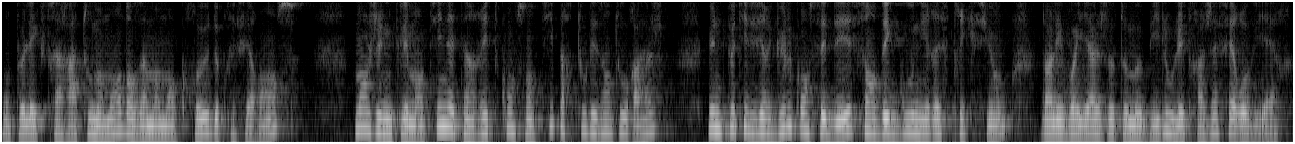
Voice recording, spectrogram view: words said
On peut l'extraire à tout moment, dans un moment creux de préférence. Manger une clémentine est un rite consenti par tous les entourages, une petite virgule concédée sans dégoût ni restriction dans les voyages automobiles ou les trajets ferroviaires.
